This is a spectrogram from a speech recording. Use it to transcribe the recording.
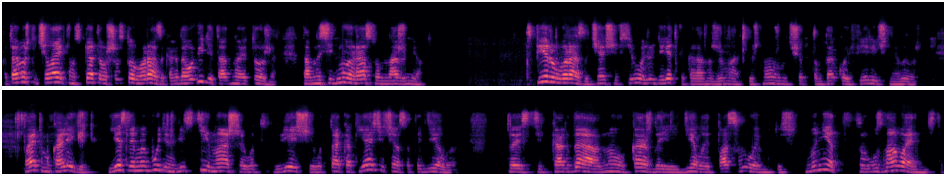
Потому что человек там с пятого-шестого раза, когда увидит одно и то же, там на седьмой раз он нажмет. С первого раза чаще всего люди редко когда нажимают, потому что нужно что-то там такое фееричное выложить. Поэтому, коллеги, если мы будем вести наши вот вещи вот так, как я сейчас это делаю, то есть когда ну, каждый делает по-своему, то есть ну, нет узнаваемости,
